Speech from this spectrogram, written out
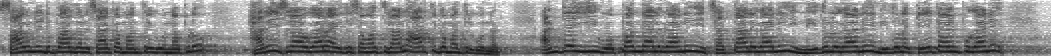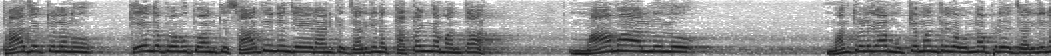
సాగునీటి పారుదల శాఖ మంత్రిగా ఉన్నప్పుడు హరీష్ రావు గారు ఐదు సంవత్సరాలు ఆర్థిక మంత్రిగా ఉన్నాడు. అంటే ఈ ఒప్పందాలు కానీ ఈ చట్టాలు కానీ ఈ నిధులు కానీ నిధుల కేటాయింపు కానీ ప్రాజెక్టులను కేంద్ర ప్రభుత్వానికి స్వాధీనం చేయడానికి జరిగిన తతంగమంతా మామ అల్లుళ్ళు మంత్రులుగా ముఖ్యమంత్రిగా ఉన్నప్పుడే జరిగిన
